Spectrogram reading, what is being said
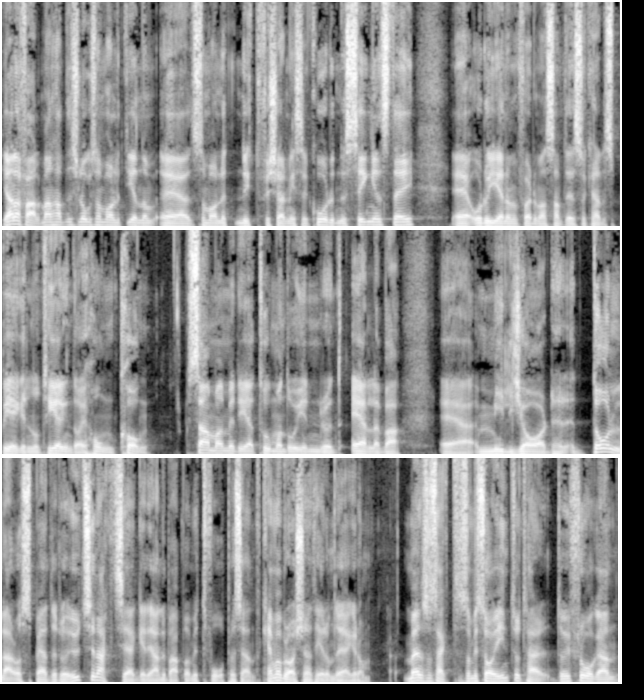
I alla fall, man hade slog som vanligt, genom, eh, som vanligt nytt försäljningsrekord under Singles Day, eh, och då genomförde man samtidigt så kallad spegelnotering då i Hongkong. I samband med det tog man då in runt 11 eh, miljarder dollar och spädde då ut sina aktieägare i Alibaba med 2 Det kan vara bra att känna till om du äger dem. Men som sagt, som vi sa i introt här, då är frågan,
